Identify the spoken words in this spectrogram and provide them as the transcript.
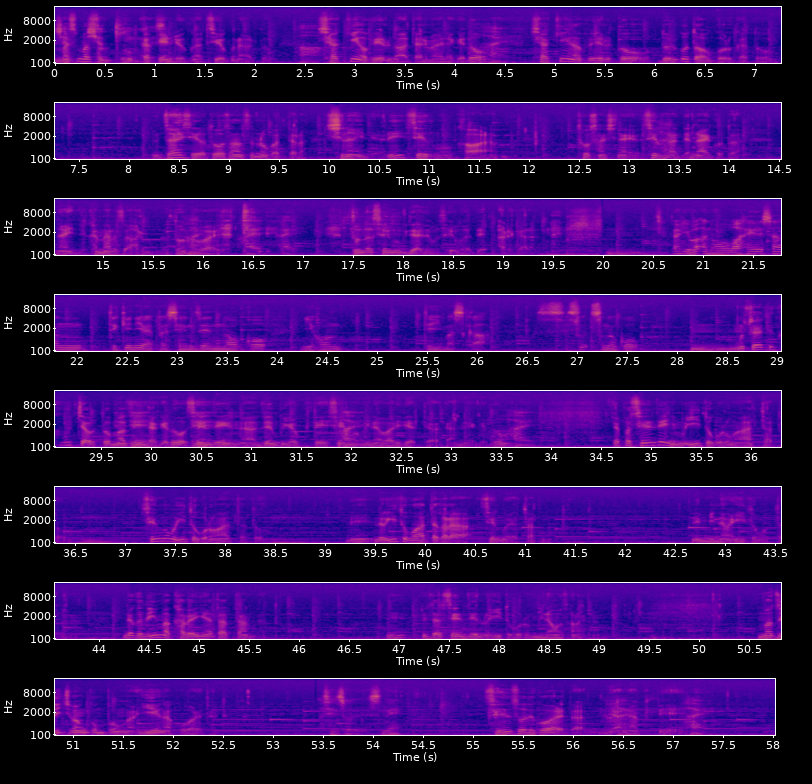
でますます国家権力が強くなると。借金が増えるのは当たり前だけど、はい。借金が増えるとどういうことが起こるかと財政が倒産するのかって言ったらしないんだよね。政府も変わらん。倒産しないよ。政府なんてないことはないんで必ずあるんだ。どんな場合だって、はい。はい。どんな戦国時代でも政府はであるから、うん。やはりわあの和平さん的にはやっぱり戦前のこう日本って言いますかそそのこうん、もうそうやってくくっちゃうとまずいんだけど、ええ。戦前が全部良くて戦後みんな割りでやってわかんないけど、うはい、やっぱ戦前にもいいところがあったと。うん戦後もいいところがあったと、うん。ね、いいところがあったから戦後やったんだと、ね、みんながいいと思ったから。だけど今壁に当たったんだと、ね、そしたら戦前のいいところを見直さなきゃと。まず一番根本が家が壊れたってこと戦争でですね。戦争で壊れたんじゃなくて、はい。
